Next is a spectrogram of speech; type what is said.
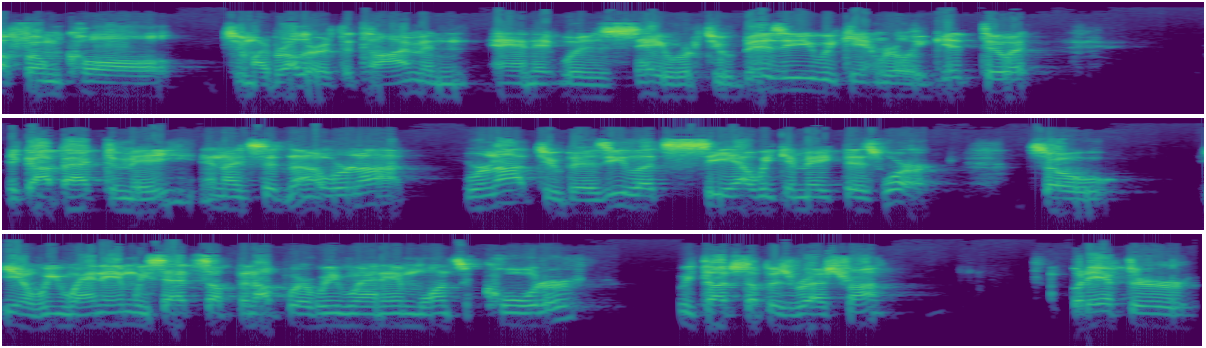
a phone call to my brother at the time. And, and it was, Hey, we're too busy. We can't really get to it. It got back to me and I said, no, we're not, we're not too busy. Let's see how we can make this work. So, you know, we went in, we set something up where we went in once a quarter. We touched up his restaurant. But after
